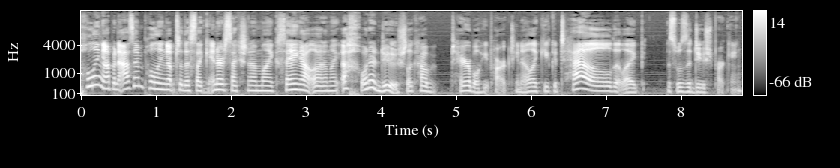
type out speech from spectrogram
pulling up. And as I'm pulling up to this like intersection, I'm like saying out loud, I'm like, ugh, what a douche. Look how terrible he parked. You know, like you could tell that like this was a douche parking.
